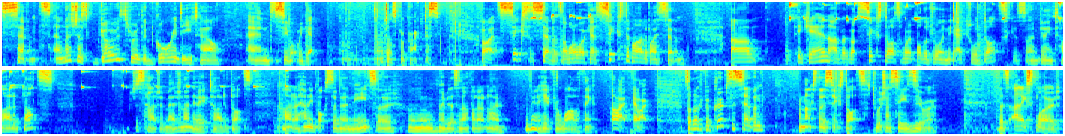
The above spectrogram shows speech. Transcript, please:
sevenths, and let's just go through the gory detail and see what we get, just for practice. All right, six sevenths. I want to work out six divided by seven. Um, again, I've got six dots. I won't bother drawing the actual dots because I'm getting tired of dots. Which is hard to imagine. I never get tired of dots. I don't know how many boxes I'm going to need, so um, maybe that's enough. I don't know. We've been here for a while, I think. All right, all right. So I'm looking for groups of seven amongst those six dots, to which I see zero. Let's unexplode.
